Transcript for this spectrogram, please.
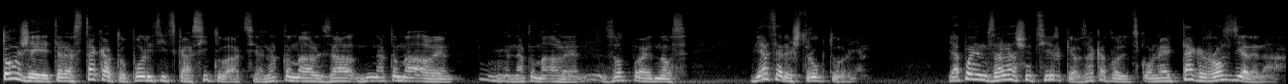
To, že je teraz takáto politická situácia, na to má ale, za, na to má ale, na to má ale zodpovednosť viaceré štruktúry. Ja poviem za našu církev, za katolickú, ona je tak rozdelená.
